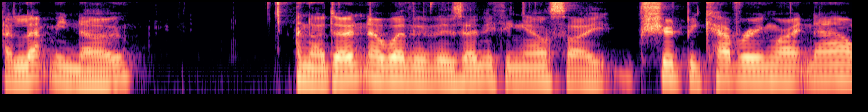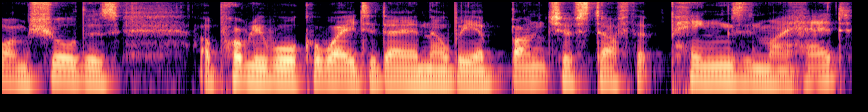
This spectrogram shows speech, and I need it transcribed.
and let me know. And I don't know whether there's anything else I should be covering right now. I'm sure there's, I'll probably walk away today and there'll be a bunch of stuff that pings in my head.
